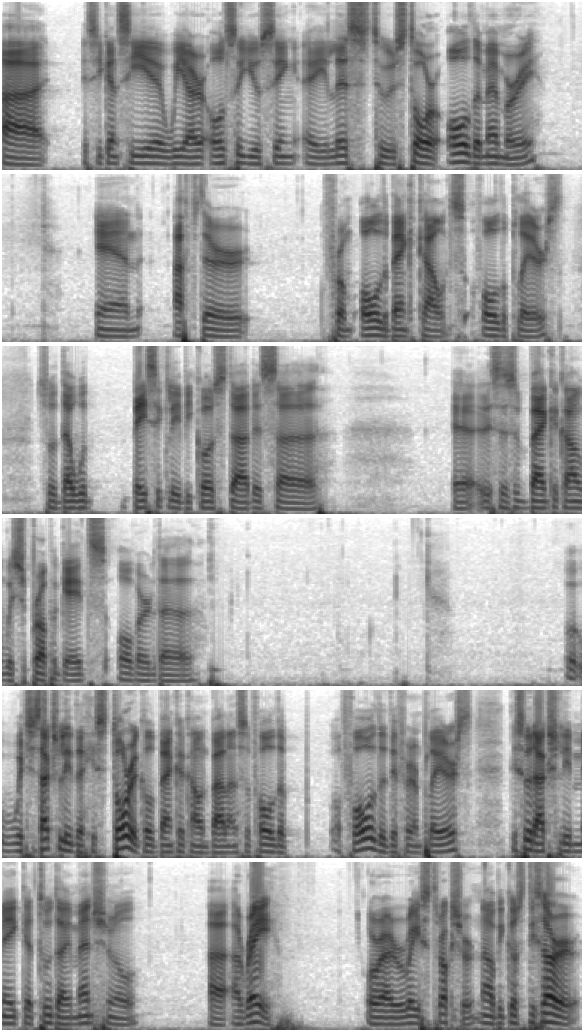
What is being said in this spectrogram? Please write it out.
Uh, as you can see, uh, we are also using a list to store all the memory, and after from all the bank accounts of all the players. So that would basically because that is a uh, this is a bank account which propagates over the which is actually the historical bank account balance of all the of all the different players, this would actually make a two-dimensional uh, array or array structure. Now, because these are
